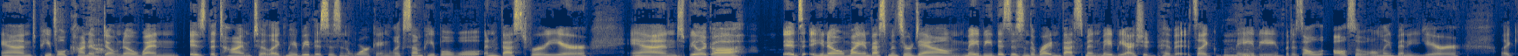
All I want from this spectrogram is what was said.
and people kind Yeah. of don't know when is the time to like maybe this isn't working. Like some people will invest for a year and be like, oh. It's you know my investments are down. Maybe this isn't the right investment. Maybe I should pivot. It's like Mm-hmm. maybe, but it's all, also only been a year. Like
